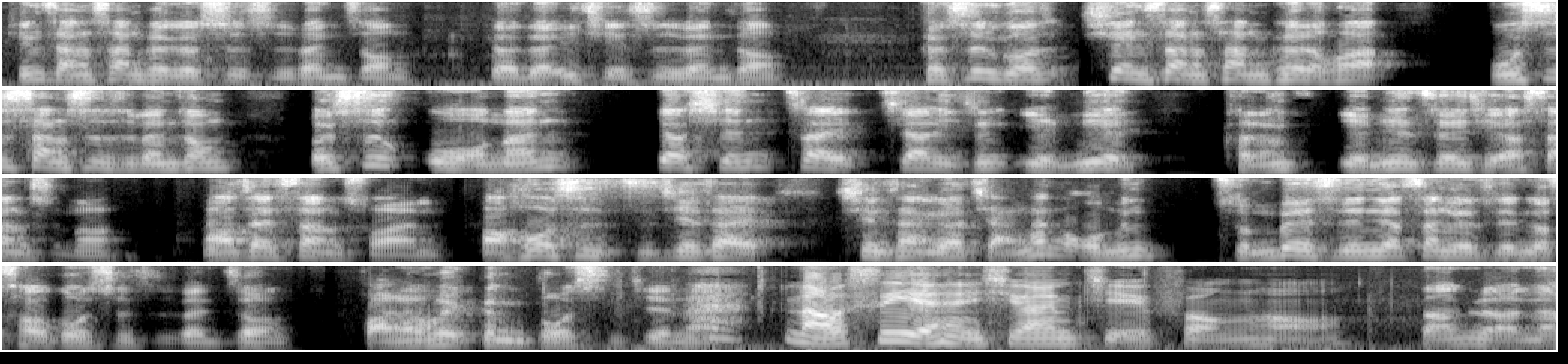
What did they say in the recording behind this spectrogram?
平常上课就四十分钟，对不对一节四十分钟。可是如果线上上课的话，不是上四十分钟，而是我们要先在家里先演练，可能演练这一节要上什么，然后再上传啊，或是直接在线上要讲。那个我们准备时间要上课时间都超过四十分钟，反而会更多时间了。老师也很希望解封哦。当然啦，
